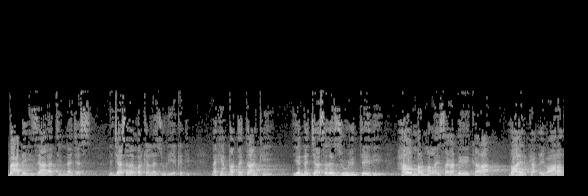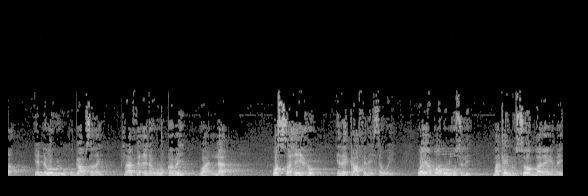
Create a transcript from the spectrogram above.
bacda isaalati najas nijaasada marka la zuuliye kadib. Laakiin dhaqitaankii iyo najaasada zuulinteedii hal mar ma la ysaga dhigi karaa daahirka cibaarada ee nawowi uu ku gaabsaday raaficina uu qabay waa laa wاصaxiixu inay kaafinaysa wey waayo abwaabu lgusli markaynu soo maraynay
